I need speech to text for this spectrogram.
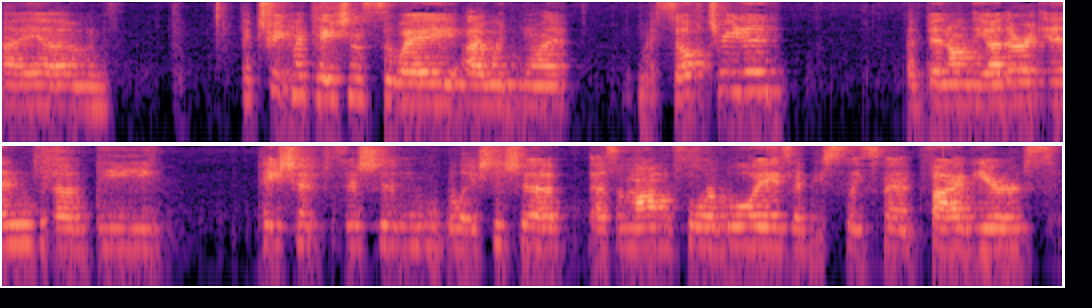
I um, I treat my patients the way I would want myself treated. I've been on the other end of the patient physician relationship as a mom of four boys. I basically spent five years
